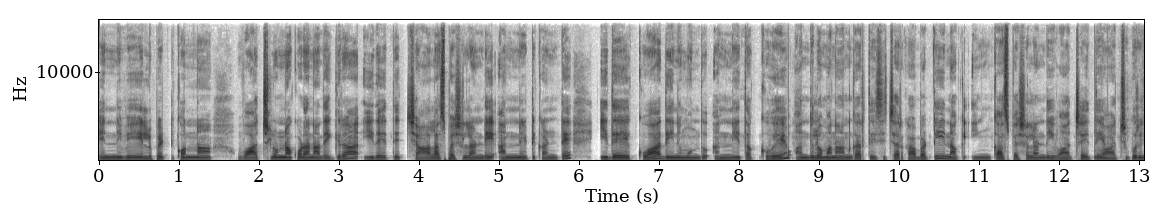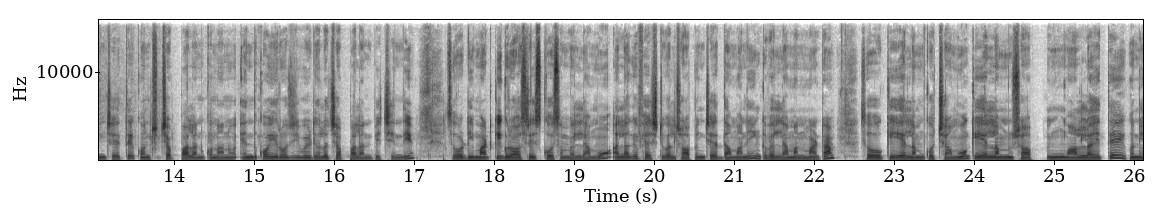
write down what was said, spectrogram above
ఎన్ని వేలు పెట్టి కొన్న వాచ్లు ఉన్నా కూడా నా దగ్గర ఇదైతే చాలా స్పెషల్ అండి. అన్నిటికంటే ఇదే ఎక్కువ. దీని ముందు అన్నీ తక్కువే. అందులో మా నాన్నగారు తీసి ఇచ్చారు కాబట్టి నాకు ఇంకా స్పెషల్ అండి ఈ వాచ్ అయితే. వాచ్ గురించి అయితే కొంచెం చెప్పాలనుకున్నాను. ఎందుకో ఈరోజు ఈ వీడియోలో చెప్పాలనిపించింది. సో డిమార్ట్కి గ్రాసరీస్ కోసం వెళ్ళాము. అలాగే ఫెస్టివల్ షాపింగ్ చేద్దామని ఇంకా వెళ్ళామన్నమాట. సో కేఎల్ఎంకి వచ్చాము. కేఎల్ఎం షాపింగ్ మాల్లో అయితే కొన్ని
